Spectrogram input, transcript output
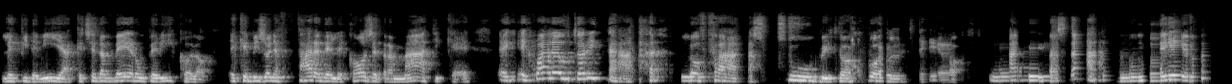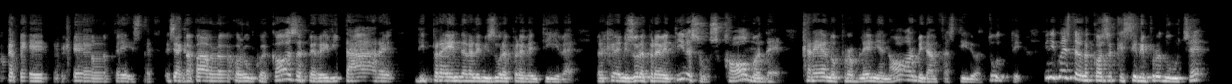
l'epidemia, che c'è davvero un pericolo e che bisogna fare delle cose drammatiche, e, e quale autorità lo fa subito a cuore? Ma in passato non doveva credere che era la peste e si aggrappavano a qualunque cosa per evitare di prendere le misure preventive, perché le misure preventive sono scomode, creano problemi enormi, danno fastidio a tutti. Quindi questa è una cosa che si riproduce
